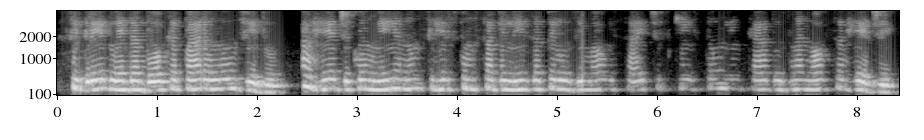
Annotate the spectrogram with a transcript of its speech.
segredo é da boca para o ouvido. A rede Colmeia não se responsabiliza pelos e-mails sites que estão linkados na nossa rede.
